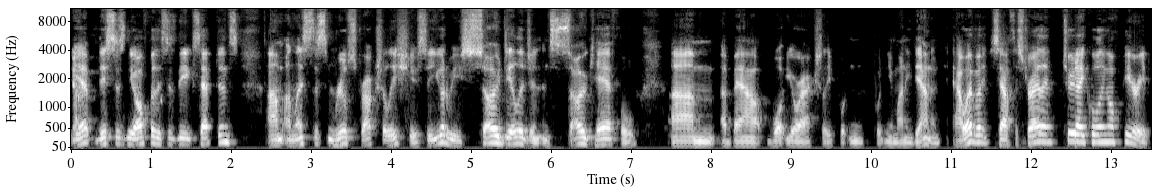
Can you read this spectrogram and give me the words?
Yep, this is the offer. This is the acceptance. Um, unless there's some real structural issues, so you got to be so diligent and so careful um, about what you're actually putting putting your money down in. However, South Australia, two day cooling off period.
